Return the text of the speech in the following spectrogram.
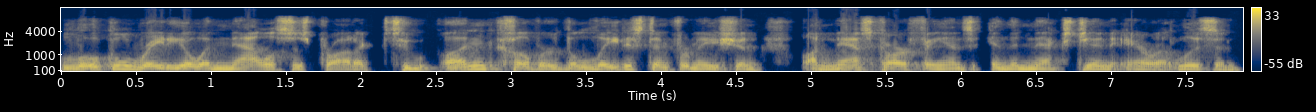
local radio analysis product to uncover the latest information on NASCAR fans in the next gen era. Listen,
